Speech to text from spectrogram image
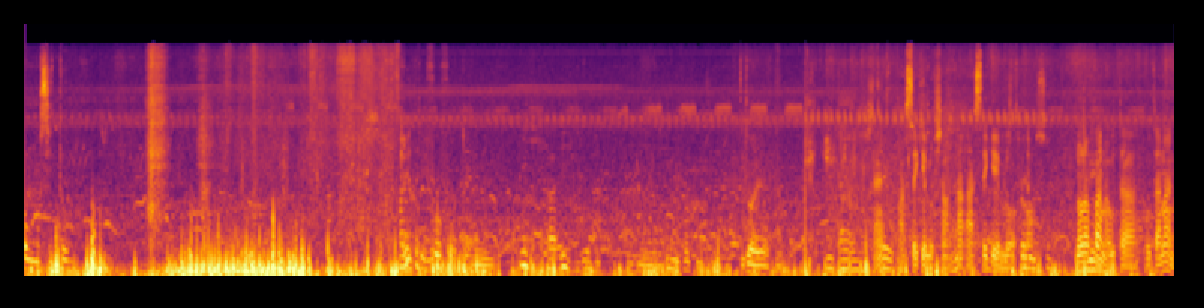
como mosquito. Olha uta uta nani?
